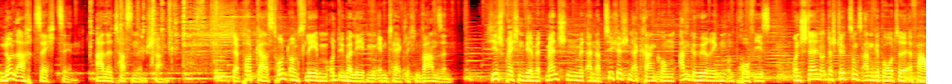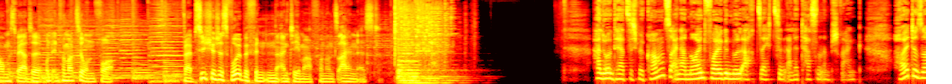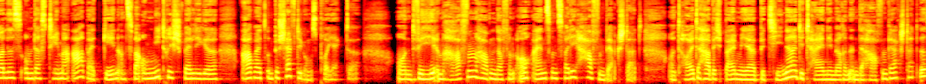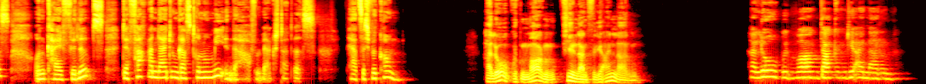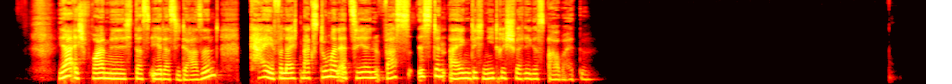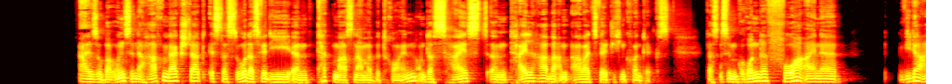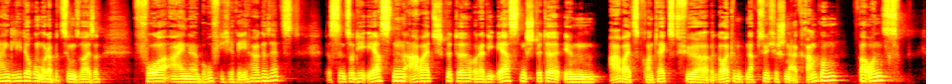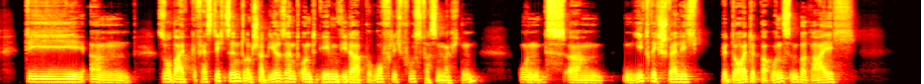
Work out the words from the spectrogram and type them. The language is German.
0816. Alle Tassen im Schrank. Der Podcast rund ums Leben und Überleben im täglichen Wahnsinn. Hier sprechen wir mit Menschen mit einer psychischen Erkrankung, Angehörigen und Profis und stellen Unterstützungsangebote, Erfahrungswerte und Informationen vor. Weil psychisches Wohlbefinden ein Thema von uns allen ist. Hallo und herzlich willkommen zu einer neuen Folge 0816 Alle Tassen im Schrank. Heute soll es um das Thema Arbeit gehen und zwar um niedrigschwellige Arbeits- und Beschäftigungsprojekte. Und wir hier im Hafen haben davon auch eins, und zwar die Hafenwerkstatt. Und heute habe ich bei mir Bettina, die Teilnehmerin in der Hafenwerkstatt ist, und Kai Phillips, der Fachanleitung Gastronomie in der Hafenwerkstatt ist. Herzlich willkommen. Hallo, guten Morgen. Vielen Dank für die Einladung. Hallo, guten Morgen, danke für die Einladung. Ja, ich freue mich, dass ihr, dass Sie da sind. Kai, vielleicht magst du mal erzählen, was ist denn eigentlich niedrigschwelliges Arbeiten? Also bei uns in der Hafenwerkstatt ist das so, dass wir die ähm, TAG-Maßnahme betreuen und das heißt ähm, Teilhabe am arbeitsweltlichen Kontext. Das ist im Grunde vor eine Wiedereingliederung oder beziehungsweise vor eine berufliche Reha gesetzt. Das sind so die ersten Arbeitsschritte oder die ersten Schritte im Arbeitskontext für Leute mit einer psychischen Erkrankung bei uns, die ähm, so weit gefestigt sind und stabil sind und eben wieder beruflich Fuß fassen möchten. Und ähm, niedrigschwellig bedeutet bei uns im Bereich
